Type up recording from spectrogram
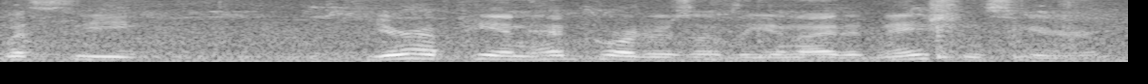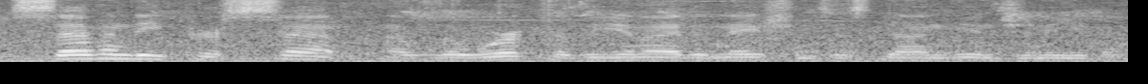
with the European headquarters of the United Nations here, 70% of the work of the United Nations is done in Geneva.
